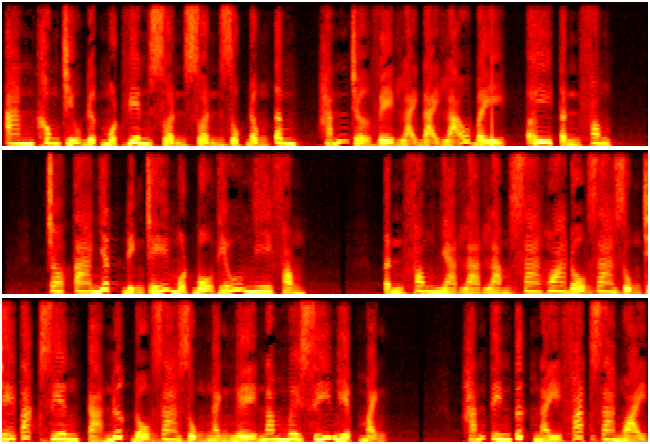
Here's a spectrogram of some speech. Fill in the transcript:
An không chịu được một viên xuẩn xuẩn dục động tâm, hắn trở về lại đại lão bầy, Y Tần Phong. Cho ta nhất định chế một bộ thiếu nhi phòng. Tần Phong nhà là làm xa hoa đồ gia dụng chế tác riêng cả nước đồ gia dụng ngành nghề 50 xí nghiệp mạnh. Hắn tin tức này phát ra ngoài,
